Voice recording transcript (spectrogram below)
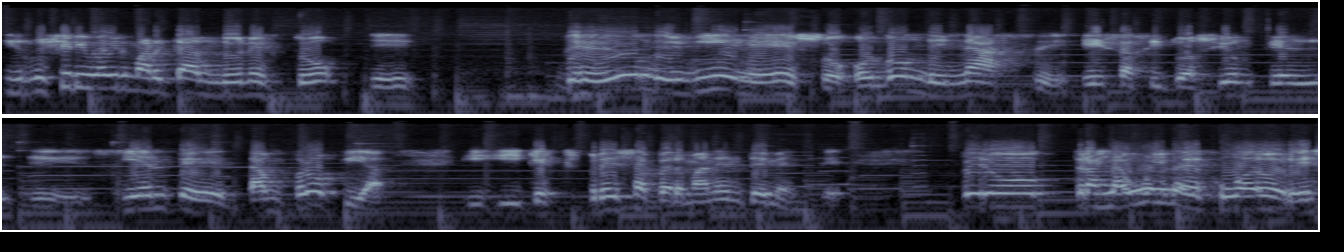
Y Ruggeri va a ir marcando en esto desde dónde viene eso o dónde nace esa situación que él siente tan propia y, que expresa permanentemente. Pero tras la huelga de jugadores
